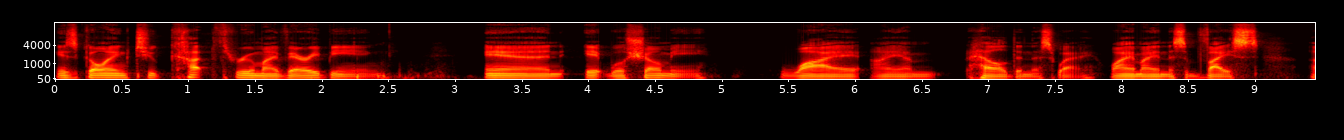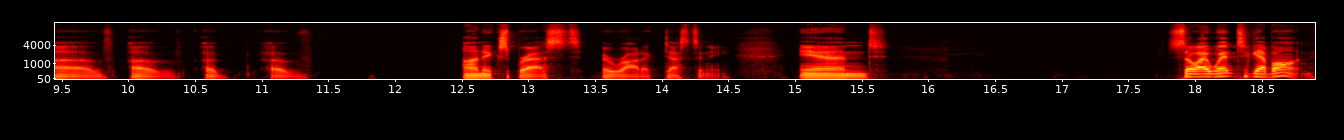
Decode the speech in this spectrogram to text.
is going to cut through my very being and it will show me why I am held in this way. Why am I in this vice of of of, of unexpressed erotic destiny? And so I went to Gabon.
